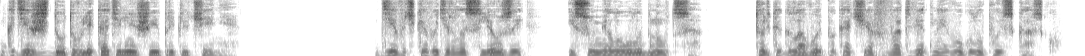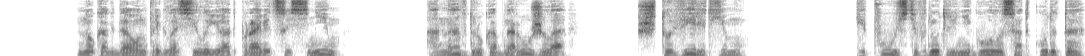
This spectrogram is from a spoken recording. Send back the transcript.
где ждут увлекательнейшие приключения. Девочка вытерла слезы и сумела улыбнуться, только головой покачав в ответ на его глупую сказку. Но когда он пригласил ее отправиться с ним, она вдруг обнаружила, что верит ему. И пусть внутренний голос откуда-то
